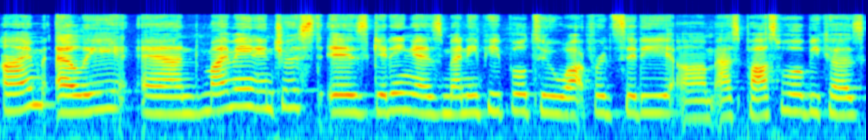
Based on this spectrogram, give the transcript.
I'm Ellie, and my main interest is getting as many people to Watford City um, as possible because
